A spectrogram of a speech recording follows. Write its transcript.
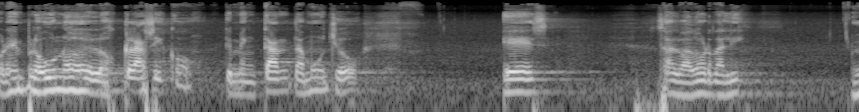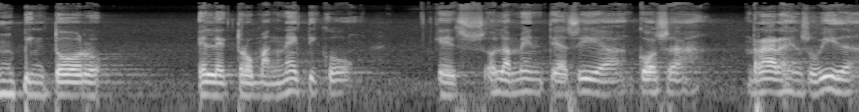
por ejemplo, uno de los clásicos que me encanta mucho es Salvador Dalí, un pintor electromagnético que solamente hacía cosas raras en su vida,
